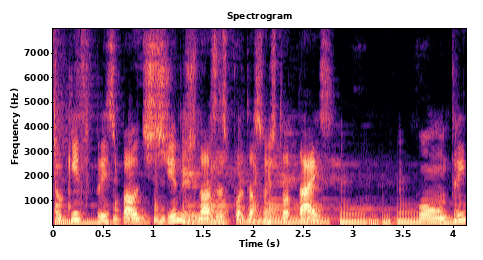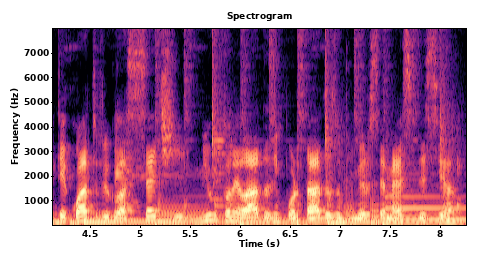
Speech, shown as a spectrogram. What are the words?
É o quinto principal destino de nossas exportações totais, com 34,7 mil toneladas importadas no primeiro semestre desse ano,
